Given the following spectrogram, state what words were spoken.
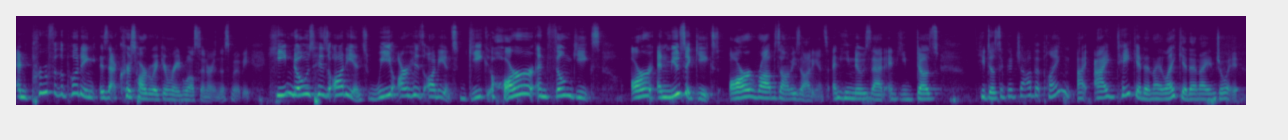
And proof of the pudding is that Chris Hardwick and Rainn Wilson are in this movie. He knows his audience. We are his audience. Geek horror and film geeks are and music geeks are Rob Zombie's audience. And he knows that and he does he does a good job at playing. I, I take it and I like it and I enjoy it.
